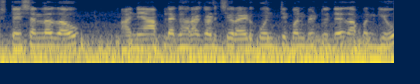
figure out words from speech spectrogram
स्टेशनला जाऊ. आणि आपल्या घराकडची राईड कोणती पण भेटू देत आपण घेऊ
